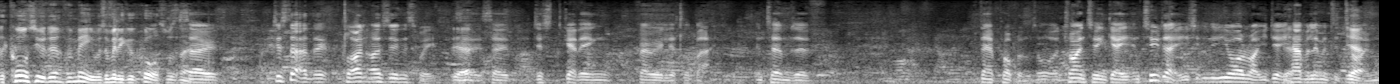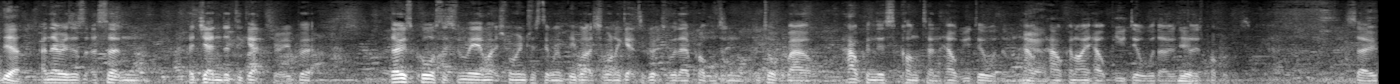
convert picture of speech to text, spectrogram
the, course you were doing for me was a really good course, wasn't it? So just that the client I was doing this week. Yeah. So, so just getting very little back in terms of their problems or trying to engage in two days. You are right. You do. You Yeah. have a limited Yeah, time. yeah. And there is a, a certain agenda to get through, but. Those courses for me are much more interesting when people actually want to get to grips with their problems and, and talk about how can this content help you deal with them, and how, Yeah. how can I help you deal with those, Yeah. those problems. So,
